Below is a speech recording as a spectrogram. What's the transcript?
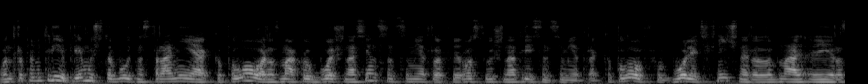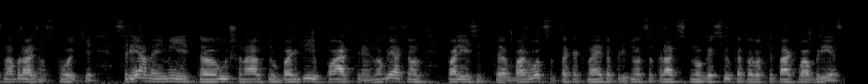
В антропометрии преимущество будет на стороне Копылова, размах рук больше на 7 см и рост выше на 3 см. Копылов более техничный и разнообразен в стойке. Сриана имеет э, лучшие навыки в борьбе и партере, но вряд ли он полезет э, бороться, так как на это придется тратить много сил, которых и так в обрез.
